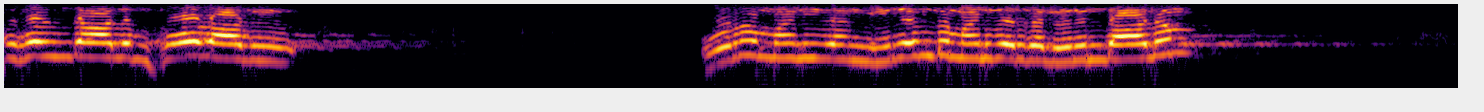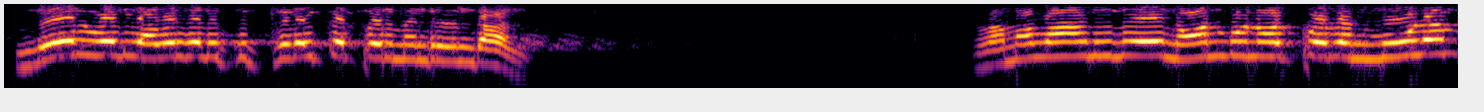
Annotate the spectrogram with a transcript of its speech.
புகழ்ந்தாலும் போதாது. ஒரு மனிதன் இரண்டு மனிதர்கள் இருந்தாலும் நேர்வழி அவர்களுக்கு கிடைக்கப்பெறும் என்றிருந்தால் ரமலானிலே நோன்பு நோட்பதன் மூலம்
